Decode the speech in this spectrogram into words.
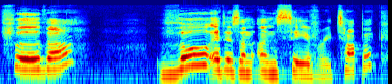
Further, though it is an unsavory topic,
